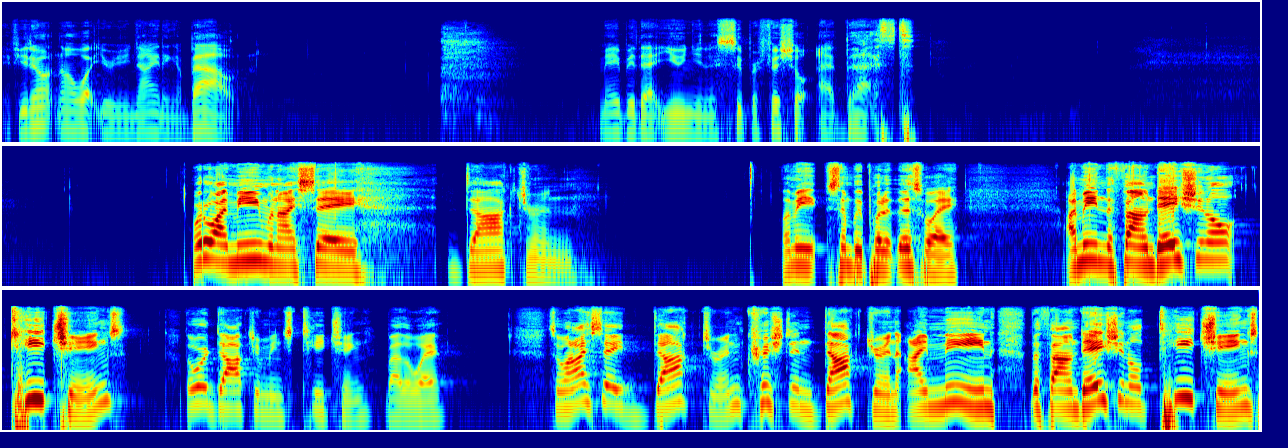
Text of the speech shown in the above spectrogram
If you don't know what you're uniting about, maybe that union is superficial at best. What do I mean when I say doctrine? Let me simply put it this way I mean the foundational teachings. The word doctrine means teaching, by the way. So when I say doctrine, Christian doctrine, I mean the foundational teachings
